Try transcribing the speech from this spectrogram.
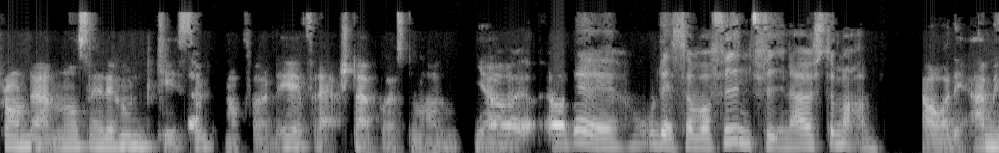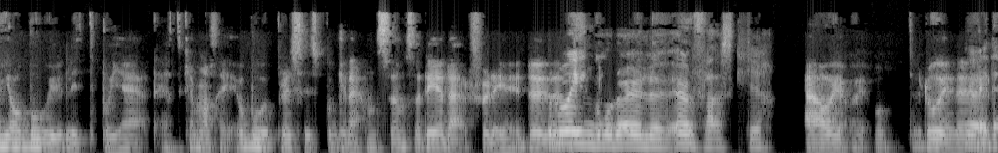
från den och så är det hundkiss utanför. Det är fräscht där på Östermalm. Ja, ja, ja det, och det ska vara finfina Östermalm. Ja, det, ja, men jag bor ju lite på Gärdet kan man säga. Jag bor precis på gränsen så det är därför det, det Och då ingår det öl, ölflaskor. ja, ja, ja, då är Då är det,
